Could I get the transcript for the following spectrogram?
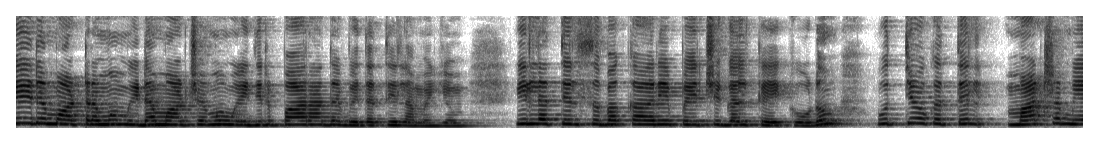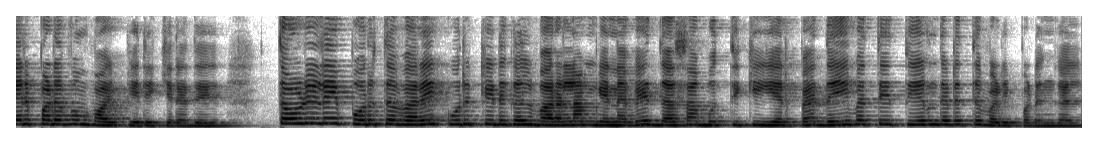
வீடு மாற்றமும் இடமாற்றமும் எதிர்பாராத விதத்தில் அமையும். இல்லத்தில் சுபகாரிய பேச்சுகள் கைகூடும் உத்தியோகத்தில் மாற்றம் ஏற்படவும் வாய்ப்பிருக்கிறது தொழிலை பொறுத்தவரை குறுக்கீடுகள் வரலாம். எனவே தசாபுத்திக்கு ஏற்ப தெய்வத்தை தேர்ந்தெடுத்து வழிபடுங்கள்.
